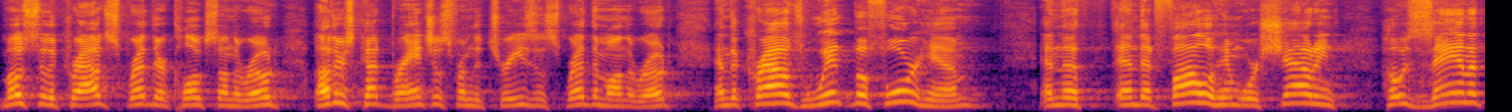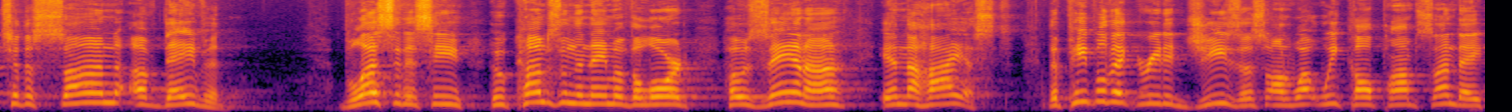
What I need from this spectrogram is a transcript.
Most of the crowd spread their cloaks on the road. Others cut branches from the trees and spread them on the road. And the crowds went before him, and, the, and that followed him were shouting, Hosanna to the Son of David. Blessed is he who comes in the name of the Lord. Hosanna in the highest. The people that greeted Jesus on what we call Palm Sunday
